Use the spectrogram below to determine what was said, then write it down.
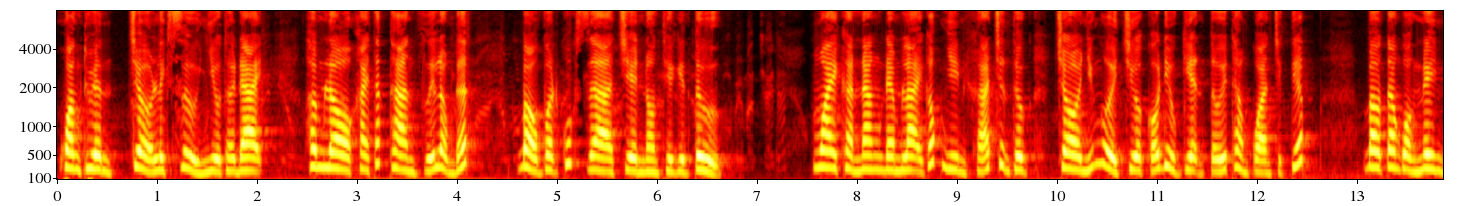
Khoang thuyền chở lịch sử nhiều thời đại, hầm lò khai thác than dưới lòng đất, bảo vật quốc gia trên non thiên yên tử. Ngoài khả năng đem lại góc nhìn khá chân thực cho những người chưa có điều kiện tới tham quan trực tiếp, Bảo tàng Quảng Ninh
